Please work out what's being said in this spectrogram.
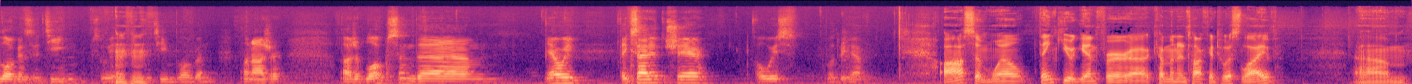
blog as a team, so we have Mhm. the team blog on, on Azure, Azure blogs, and um, yeah, we excited to share always what we have. Awesome. Well, thank you again for uh, coming and talking to us live. Um,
